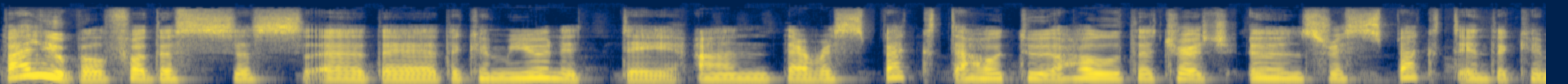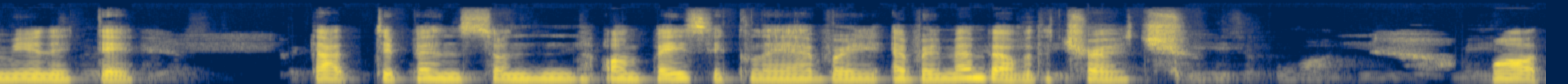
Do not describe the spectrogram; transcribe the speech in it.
valuable for the s- s- uh, the the community and the respect how to how the church earns respect in the community that depends on on basically every every member of the church what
